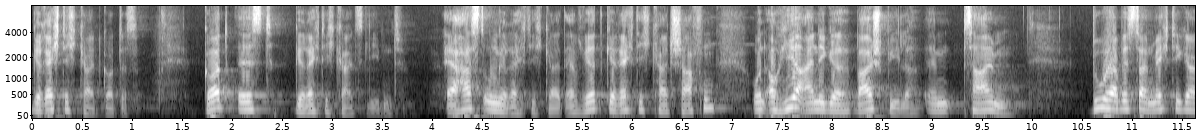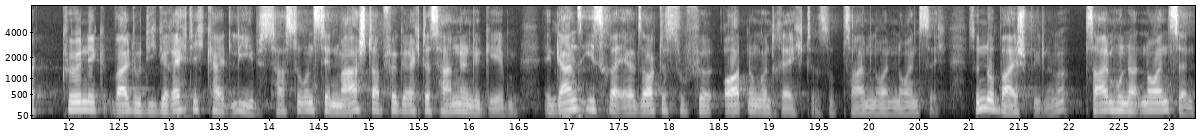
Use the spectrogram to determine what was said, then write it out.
Gerechtigkeit Gottes. Gott ist gerechtigkeitsliebend. Er hasst Ungerechtigkeit. Er wird Gerechtigkeit schaffen. Und auch hier einige Beispiele im Psalm. Du, Herr, bist ein mächtiger König, weil du die Gerechtigkeit liebst. Hast du uns den Maßstab für gerechtes Handeln gegeben. In ganz Israel sorgtest du für Ordnung und Recht. Das ist Psalm 99. Das sind nur Beispiele. Ne? Psalm 119.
